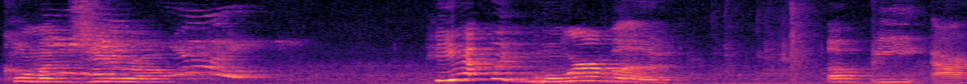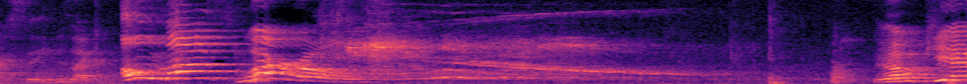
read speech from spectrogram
Komajiro. He had like more of a a beat accent. He's like, oh my swirls! Okay.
